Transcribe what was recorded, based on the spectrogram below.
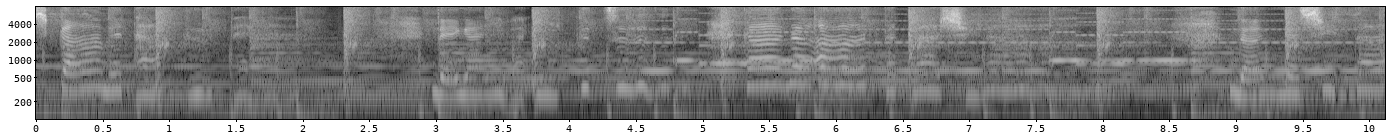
確かめたくて。願いはいくつ叶ったかしら。流した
